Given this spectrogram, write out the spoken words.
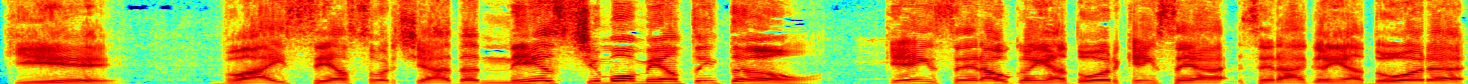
que vai ser a sorteada neste momento, então. Quem será o ganhador? Quem será, será a ganhadora?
